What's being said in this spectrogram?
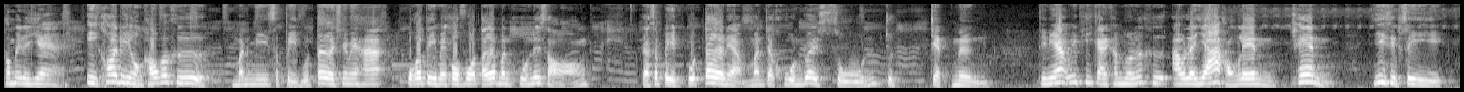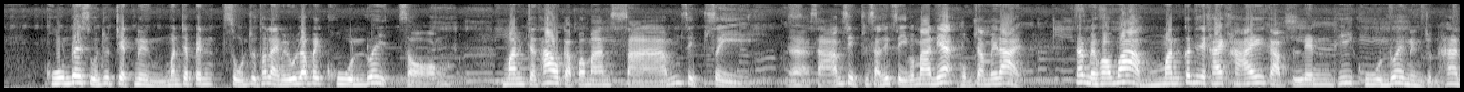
ก็ไม่ได้แย่ อีกข้อดีของเขาก็คือมันมีสปีดบูตเตอร์ใช่ไหมฮะ ปกติไมโครโฟเตอร์มันคูณด้วย 2 แต่สปีดบูตเตอร์เนี่ย มันจะคูณด้วย 0.71 ทีนี้วิธีการคำนวณก็คือเอาระยะของเลน เช่น 24 คูณด้วย 0.71 มันจะเป็น 0. จุดเท่าไหร่ไม่รู้แล้วไปคูณด้วย 2 มันจะเท่ากับประมาณ 34อ่า30ถึง34 ประมาณเนี้ยผมจำไม่ได้ นั่นหมายความว่ามันก็จะคล้ายๆกับเลนที่คูณด้วย 1.5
